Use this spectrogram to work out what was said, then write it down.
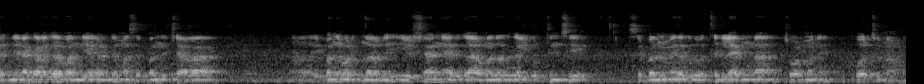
అన్ని రకాలుగా పనిచేయాలంటే మా సిబ్బంది చాలా ఇబ్బంది పడుతున్నారని ఈ విషయాన్ని అధికారులు ఉన్నతాధికారులు గుర్తించి సిబ్బంది మీద ఒత్తిడి లేకుండా చూడమని కోరుచున్నాము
